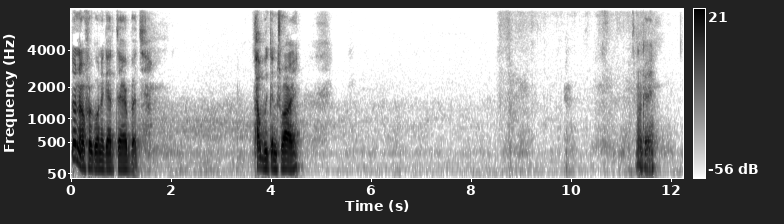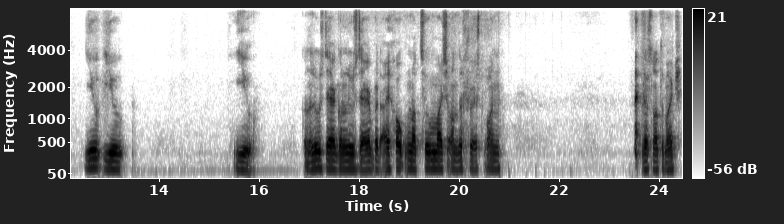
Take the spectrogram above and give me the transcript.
Don't know if we're gonna get there, but how we can try. Okay. You, you, you. Gonna lose there, gonna lose there, but I hope not too much on the first one. That's not too much.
